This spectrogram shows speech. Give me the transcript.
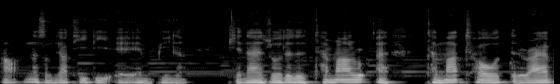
好，那什么叫 TDAMP 呢？简单来说就是 tomato 呃 tomato derived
